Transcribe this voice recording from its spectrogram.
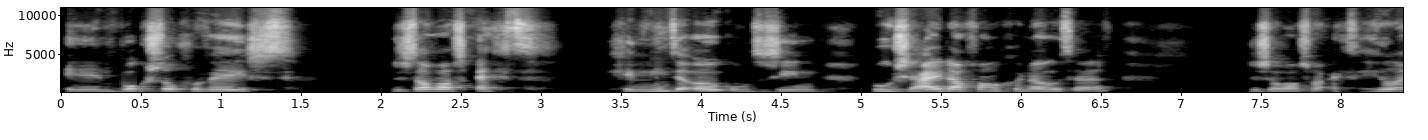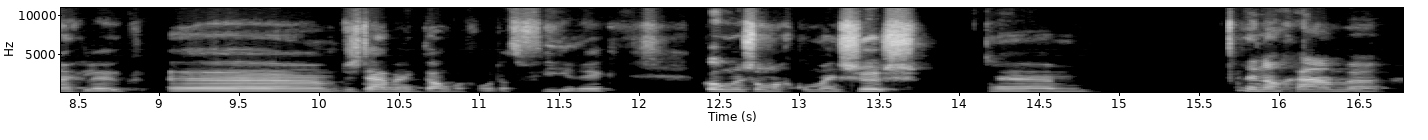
in Bokstel geweest. Dus dat was echt genieten ook om te zien hoe zij daarvan genoten. Dus dat was wel echt heel erg leuk. Uh, dus daar ben ik dankbaar voor. Dat vier ik. Komende zondag komt mijn zus. Um, en dan gaan we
